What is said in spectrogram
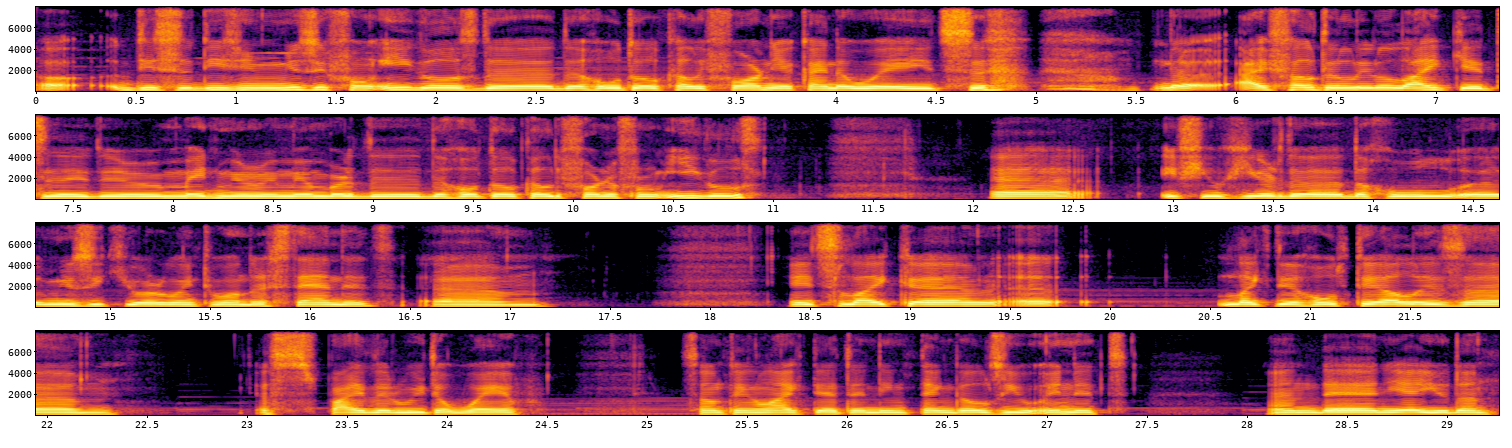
uh, this this music from Eagles, the the Hotel California kind of way. It's I felt a little like it. It made me remember the the Hotel California from Eagles. Uh, if you hear the the whole uh, music, you are going to understand it. Um, it's like uh, uh, like the hotel is um, a spider with a web, something like that, and entangles you in it, and then yeah, you're done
